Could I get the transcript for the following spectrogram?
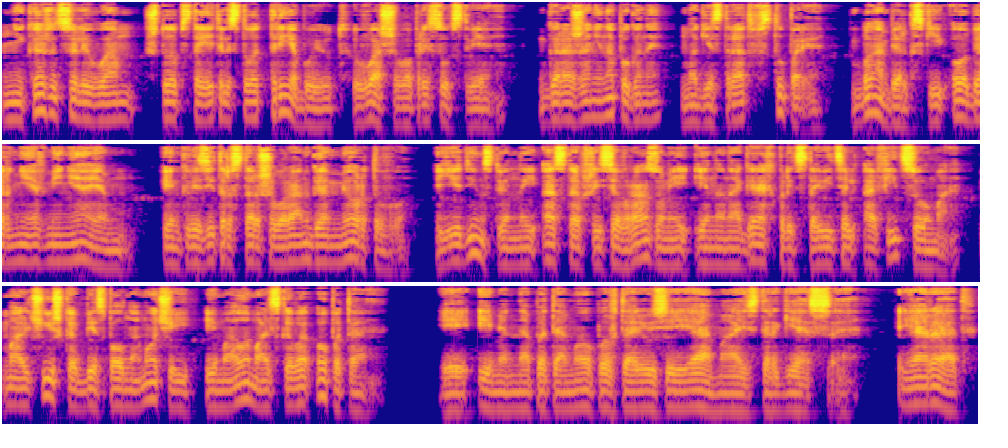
не кажется ли вам, что обстоятельства требуют вашего присутствия? Горожане напуганы, магистрат в ступоре, бамбергский обер невменяем, инквизитор старшего ранга мертв, единственный оставшийся в разуме и на ногах представитель официума, мальчишка без полномочий и маломальского опыта. И именно потому повторюсь и я, майстер Гессе. Я рад,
